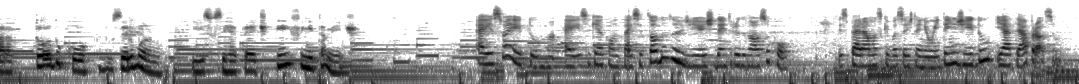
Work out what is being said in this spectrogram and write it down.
para todo o corpo do ser humano e isso se repete infinitamente. É isso aí, turma. É isso que acontece todos os dias dentro do nosso corpo. Esperamos que vocês tenham entendido e até a próxima!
